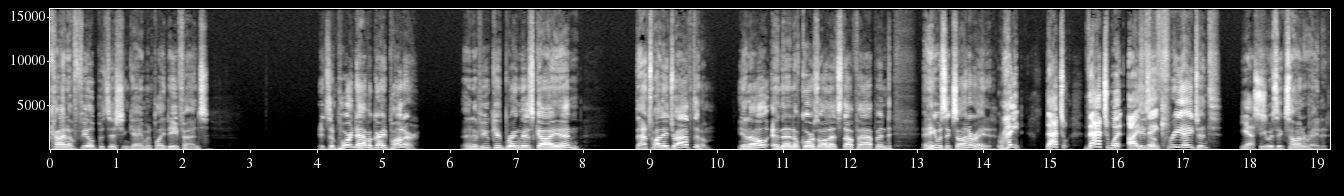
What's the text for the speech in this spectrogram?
kind of field position game and play defense. It's important to have a great punter, and if you could bring this guy in, that's why they drafted him. You know, and then of course all that stuff happened, and he was exonerated. Right. That's that's what I He's think. He's a free agent. yes. He was exonerated.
